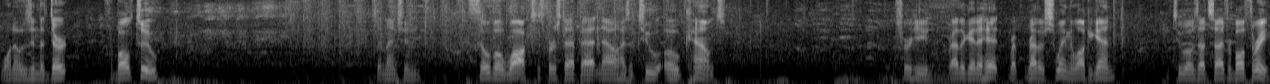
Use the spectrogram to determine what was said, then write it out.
One oh O's in the dirt for ball two. As I mentioned, Silva walked his first at bat, now has a 2 0 count. Sure, he'd rather get a hit, ra- rather swing than walk again. 2 O's outside for ball three.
